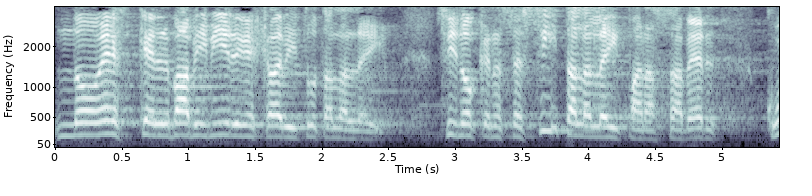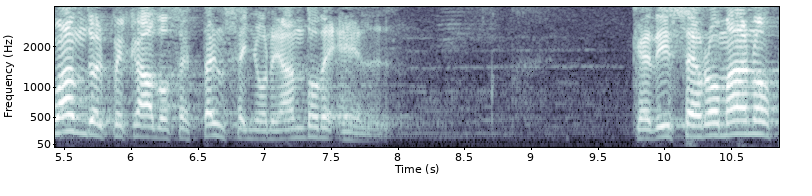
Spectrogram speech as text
No es que él va a vivir en esclavitud a la ley, sino que necesita la ley para saber cuándo el pecado se está enseñoreando de él. Que dice Romano,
